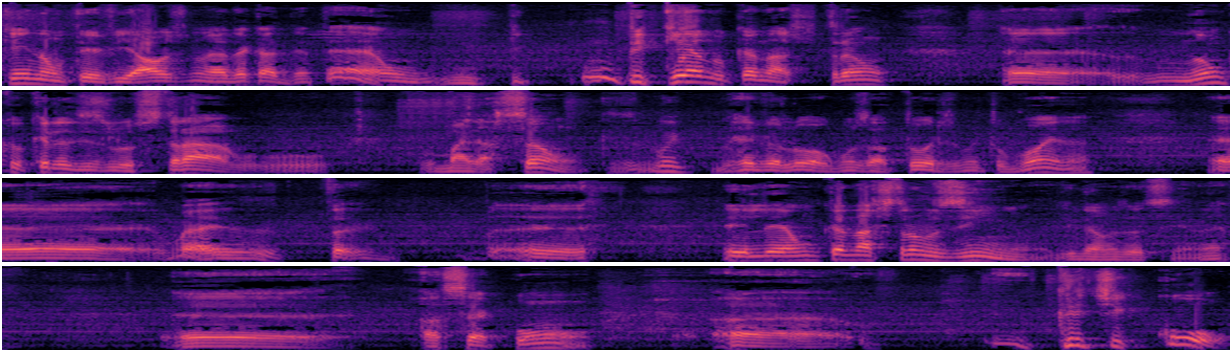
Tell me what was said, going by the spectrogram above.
Quem não teve auge não é decadente. É um, um, pequeno canastrão. É, não que eu queira deslustrar o, o Malhação, que muito, revelou alguns atores muito bons, né? É, mas é, ele é um canastrãozinho, digamos assim, né? É, a SECOM criticou,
